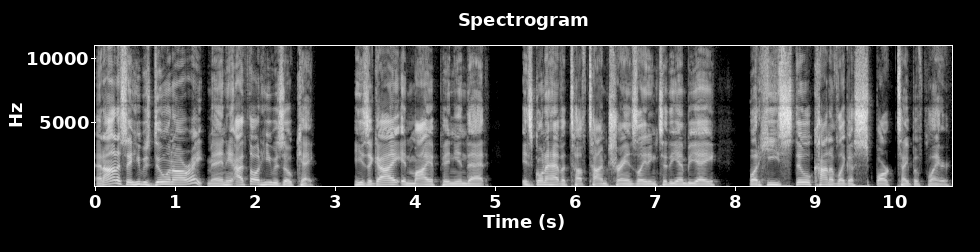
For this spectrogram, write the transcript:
and honestly, he was doing all right, man. I thought he was okay. He's a guy, in my opinion, that is going to have a tough time translating to the NBA, but he's still kind of like a spark type of player.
